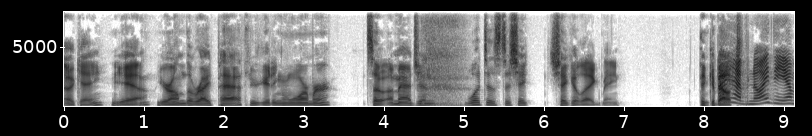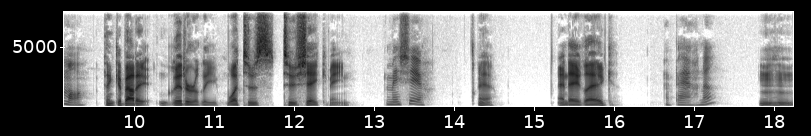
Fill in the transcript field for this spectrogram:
Okay, yeah, you're on the right path. You're getting warmer. So imagine what does to shake shake a leg mean? Think about I have no idea, more. think about it literally. What does to shake mean? Mexer. Yeah. And a leg? A perna. Mm-hmm.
